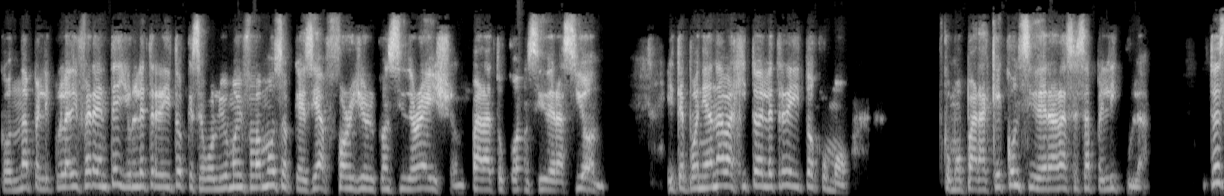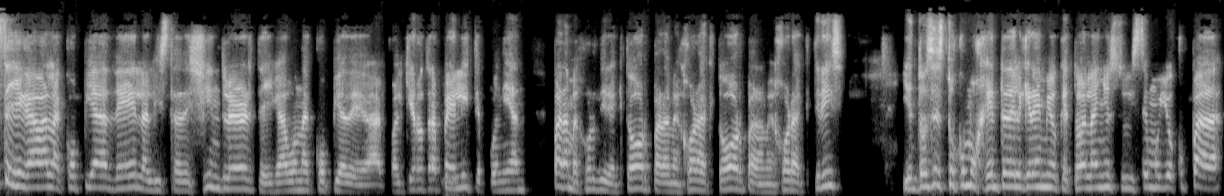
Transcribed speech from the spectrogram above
con una película diferente y un letrerito que se volvió muy famoso que decía For Your Consideration, para tu consideración y te ponían abajito del letrerito como, como para qué consideraras esa película. Entonces te llegaba la copia de la lista de Schindler, te llegaba una copia de cualquier otra peli y te ponían para mejor director, para mejor actor, para mejor actriz. Y entonces tú como gente del gremio que todo el año estuviste muy ocupada,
